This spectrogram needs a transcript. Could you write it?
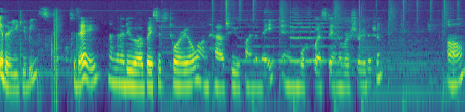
Hey there YouTubies! Today I'm going to do a basic tutorial on how to find a mate in Wolf Quest Anniversary Edition. Um,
